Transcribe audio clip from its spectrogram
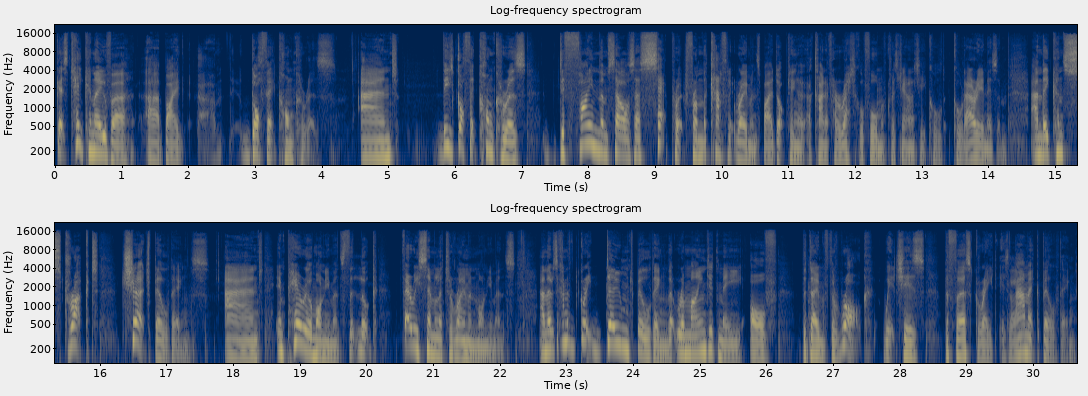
gets taken over uh, by um, Gothic conquerors, and these Gothic conquerors define themselves as separate from the Catholic Romans by adopting a, a kind of heretical form of Christianity called called Arianism, and they construct church buildings and imperial monuments that look very similar to Roman monuments. And there was a kind of great domed building that reminded me of the Dome of the Rock, which is the first great Islamic building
